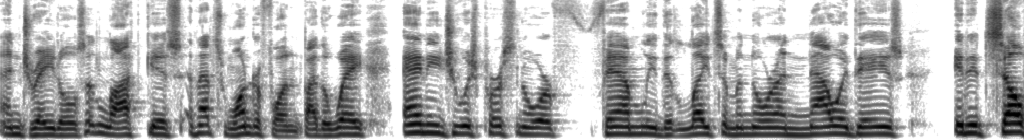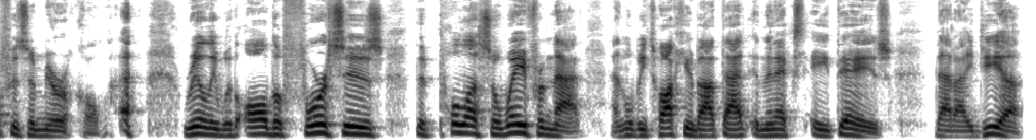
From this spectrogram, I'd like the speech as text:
and dreidels and latkes, and that's wonderful. And by the way, any Jewish person or family that lights a menorah nowadays it itself is a miracle, really, with all the forces that pull us away from that. And we'll be talking about that in the next eight days, that idea.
